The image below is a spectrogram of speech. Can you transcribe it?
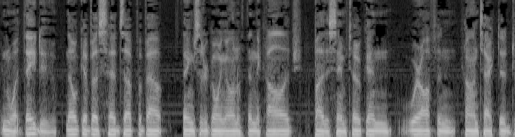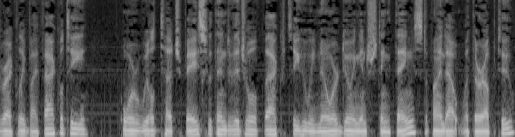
in what they do, they'll give us heads up about things that are going on within the college. By the same token, we're often contacted directly by faculty or we'll touch base with individual faculty who we know are doing interesting things to find out what they're up to.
